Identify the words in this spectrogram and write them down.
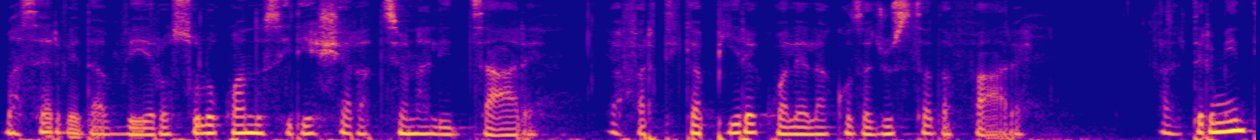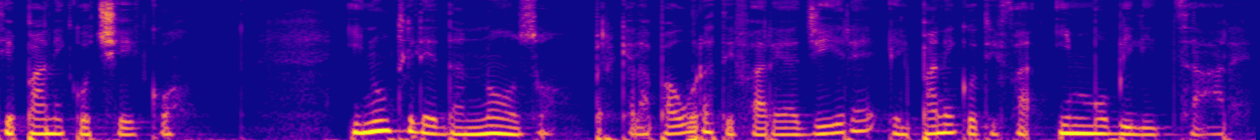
ma serve davvero solo quando si riesce a razionalizzare e a farti capire qual è la cosa giusta da fare. Altrimenti è panico cieco, inutile e dannoso, perché la paura ti fa reagire e il panico ti fa immobilizzare.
